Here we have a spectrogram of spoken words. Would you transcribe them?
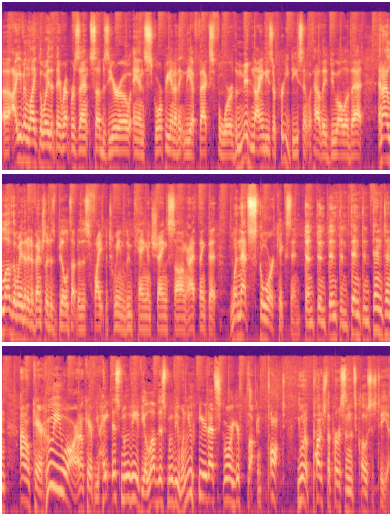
Uh, I even like the way that they represent Sub-Zero and Scorpion. I think the effects for the mid-90s are pretty decent with how they do all of that. And I love the way that it eventually just builds up to this fight between Liu Kang and Shang Tsung. And I think that when that score kicks in, dun dun dun dun dun dun dun dun, I don't care who you are. I don't care if you hate this movie, if you love this movie. When you hear that score, you're fucking pumped. You want to punch the person that's closest to you.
